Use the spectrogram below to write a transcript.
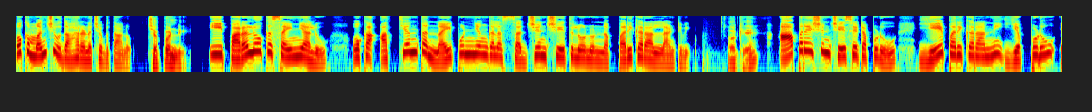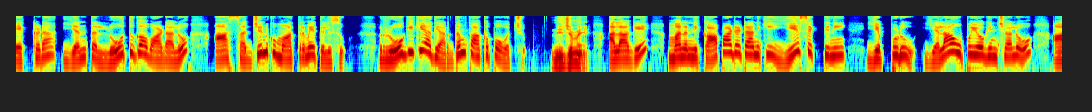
ఒక మంచి ఉదాహరణ చెబుతాను. చెప్పండి. ఈ పరలోక సైన్యాలు ఒక అత్యంత నైపుణ్యం గల సజ్జన్ చేతిలోనున్న పరికరాల్లాంటివి. ఓకే. ఆపరేషన్ చేసేటప్పుడు ఏ పరికరాన్ని ఎప్పుడు ఎక్కడ ఎంత లోతుగా వాడాలో ఆ సజ్జనుకు మాత్రమే తెలుసు. రోగికి అది అర్థం కాకపోవచ్చు. నిజమే. అలాగే మనల్ని కాపాడటానికి ఏ శక్తిని ఎప్పుడు ఎలా ఉపయోగించాలో ఆ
